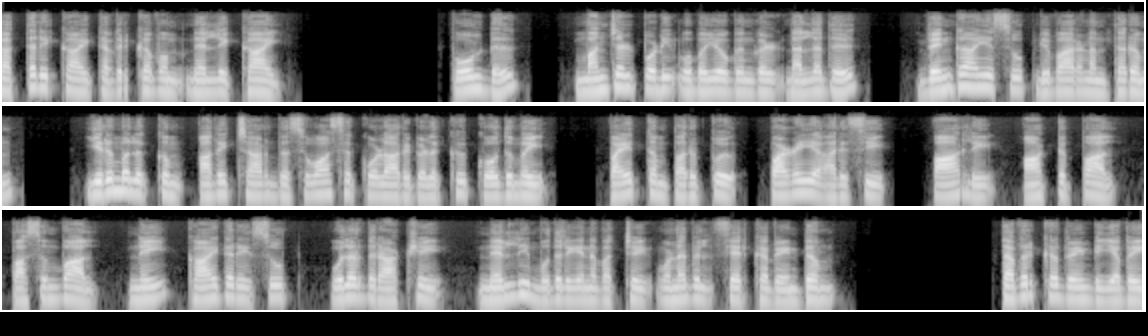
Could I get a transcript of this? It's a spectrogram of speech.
கத்தரிக்காய் தவிர்க்கவும் நெல்லிக்காய். பூண்டு மஞ்சள் பொடி உபயோகங்கள் நல்லது. வெங்காய சூப் நிவாரணம் தரும். இருமலுக்கும் அதைச் சார்ந்த சுவாசக் கோளாறுகளுக்கு கோதுமை பயத்தம் பருப்பு பழைய அரிசி பார்லி ஆட்டுப்பால் பசும்பால் நெய் காய்கறி சூப் உலர்திராட்சை நெல்லி முதலியனவற்றை உணவில் சேர்க்க வேண்டும். தவிர்க்க வேண்டியவை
